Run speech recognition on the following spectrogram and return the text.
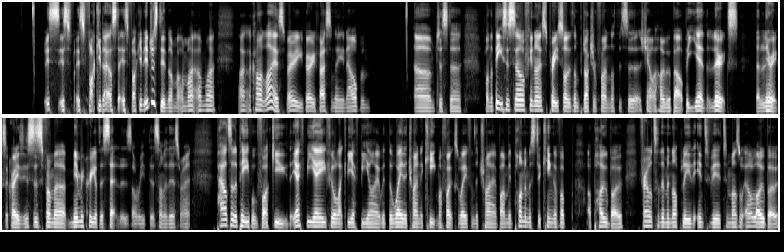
it's it's it's fucking. It's fucking interesting. I'm I'm I'm, I'm I, I can't lie. It's very very fascinating album. Um, just uh, from the beats itself, you know, it's pretty solid on production front. Nothing to shout at home about. But yeah, the lyrics, the lyrics are crazy. This is from a mimicry of the settlers. I'll read some of this right. Power to the people, fuck you. The FBA feel like the FBI with the way they're trying to keep my folks away from the tribe. I'm eponymous to King of Opobo, feral to the monopoly, the interview to muzzle El Lobo.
